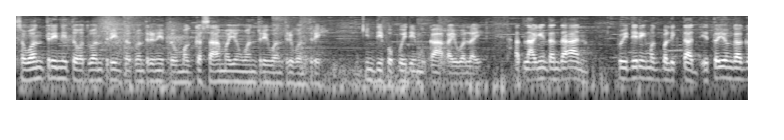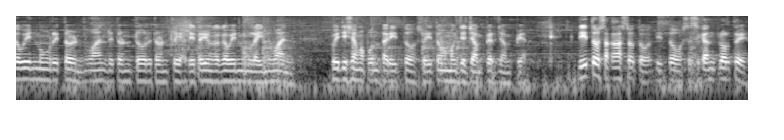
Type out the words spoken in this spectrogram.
sa 13 nito at 13 at 13 nito magkasama yung 131313 hindi po pwedeng magkakaiwalay. At laging tandaan pwede ring magbaliktad. Ito yung gagawin mong return 1 return 2 return 3 at ito yung gagawin mong line 1 pwede siyang mapunta rito. So ito ang magja-jumper jumper. Dito sa kaso to, dito sa second floor to eh.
